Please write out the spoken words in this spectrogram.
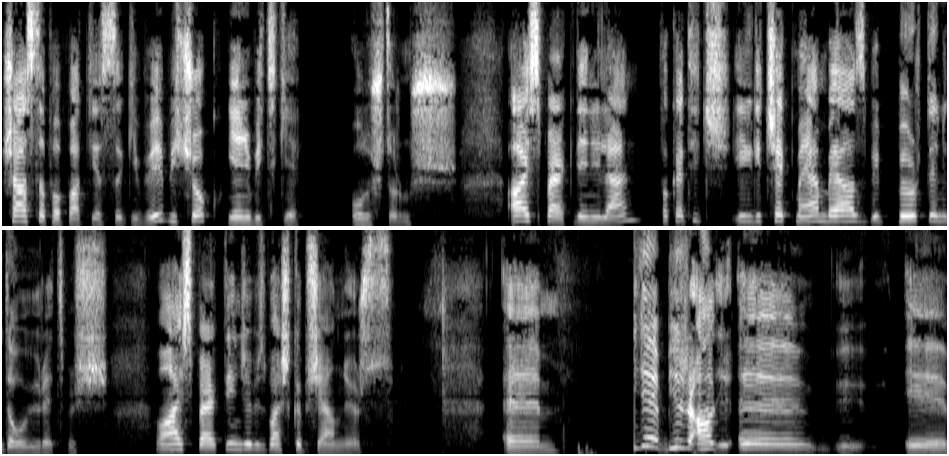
şasta papatyası gibi birçok yeni bitki oluşturmuş. Iceberg denilen fakat hiç ilgi çekmeyen beyaz bir böğürtleni de o üretmiş. O iceberg deyince biz başka bir şey anlıyoruz. Ee, bir de bir e, e,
